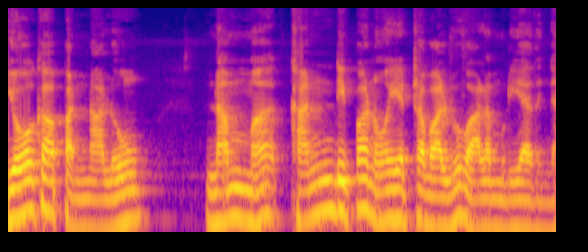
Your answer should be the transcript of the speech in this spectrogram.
யோகா பண்ணாலும் நம்ம கண்டிப்பாக நோயற்ற வாழ்வு வாழ முடியாதுங்க.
